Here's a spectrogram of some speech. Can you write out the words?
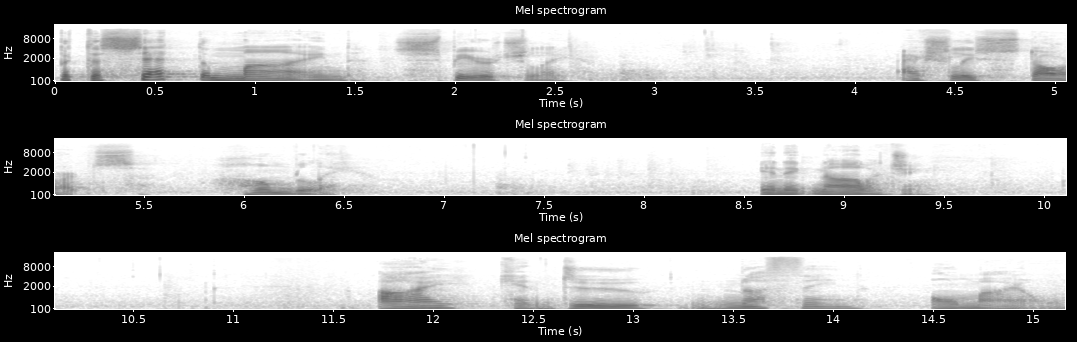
But to set the mind spiritually actually starts humbly in acknowledging I can do nothing on my own.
